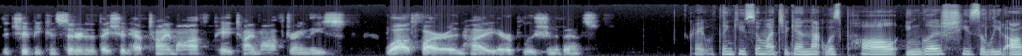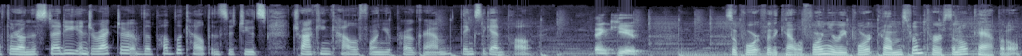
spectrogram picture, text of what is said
that should be considered that they should have time off, paid time off during these wildfire and high air pollution events. Great. Well, thank you so much again. That was Paul English. He's the lead author on the study and director of the Public Health Institute's Tracking California program. Thanks again, Paul. Thank you. Support for the California Report comes from Personal Capital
